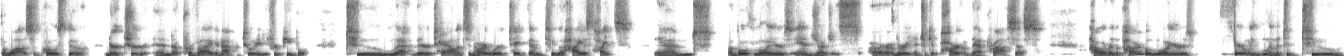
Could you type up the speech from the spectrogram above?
The law is supposed to nurture and uh, provide an opportunity for people to let their talents and hard work take them to the highest heights. And uh, both lawyers and judges are a very intricate part of that process. However, the power of a lawyer is fairly limited to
